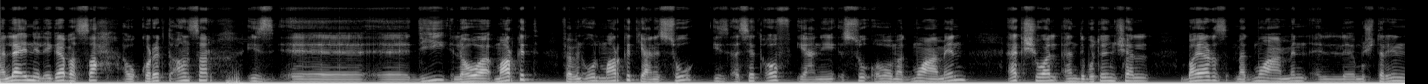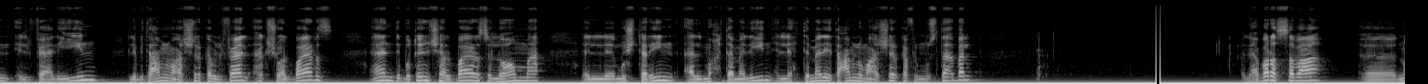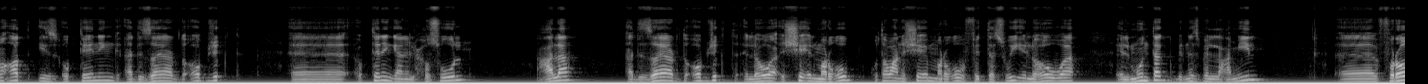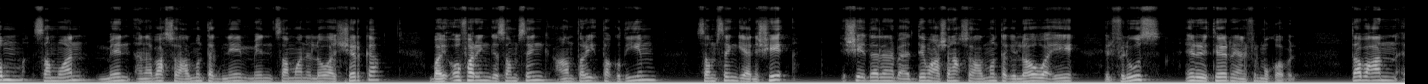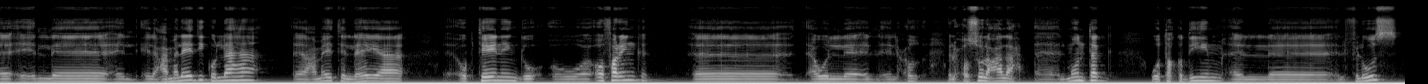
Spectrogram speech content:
هنلاقي إن الإجابة الصح أو correct answer is D اللي هو market فبنقول market يعني السوق is a set of يعني السوق هو مجموعة من actual and potential buyers مجموعة من المشترين الفعليين اللي بيتعاملوا مع الشركة بالفعل actual buyers and potential buyers اللي هم المشترين المحتملين اللي احتمال يتعاملوا مع الشركة في المستقبل. العبارة السابعة نقط is obtaining a desired object آه obtaining يعني الحصول على a desired object اللي هو الشيء المرغوب وطبعا الشيء المرغوب في التسويق اللي هو المنتج بالنسبة للعميل آه from someone من أنا بحصل على المنتج منين من someone اللي هو الشركة by offering something عن طريق تقديم something يعني شيء الشيء ده اللي أنا بقدمه عشان أحصل على المنتج اللي هو إيه؟ الفلوس in return يعني في المقابل. طبعا العملية دي كلها عملية اللي هي obtaining و offering أو الحصول على المنتج وتقديم الفلوس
